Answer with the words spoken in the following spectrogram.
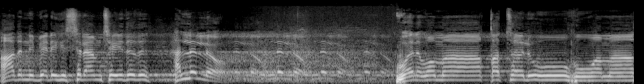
ആദൻ നബി അലൈഹി ഇസ്ലാം ചെയ്തത്? അല്ലല്ലോ. വല- വമാ ഖതലൂഹു വമാ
